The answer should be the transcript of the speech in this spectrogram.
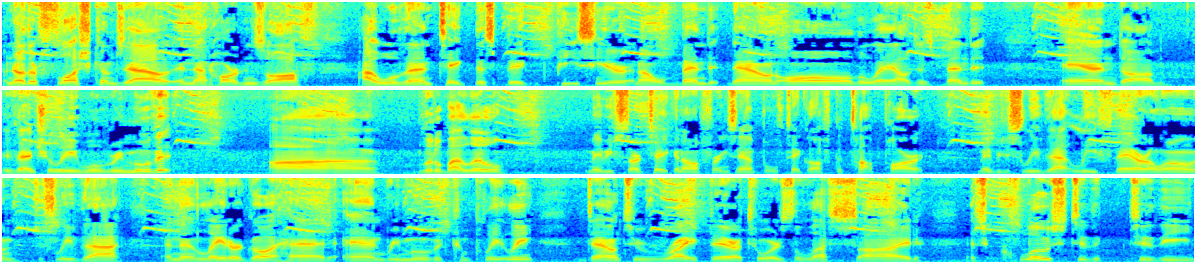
another flush comes out and that hardens off, I will then take this big piece here and I will bend it down all the way. I'll just bend it and um, eventually we'll remove it uh, little by little. Maybe start taking off, for example, take off the top part. Maybe just leave that leaf there alone. Just leave that, and then later go ahead and remove it completely down to right there towards the left side, as close to the to the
